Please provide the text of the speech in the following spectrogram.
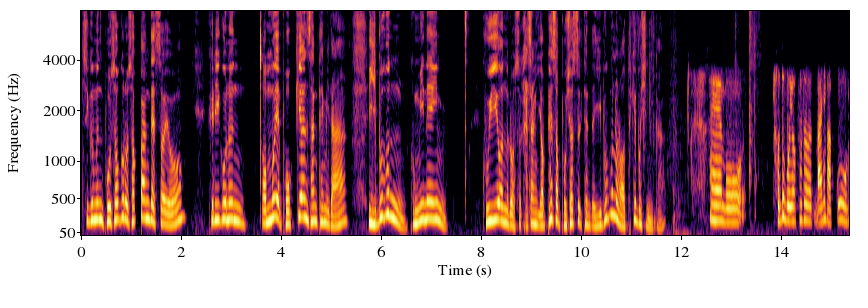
지금은 보석으로 석방됐어요. 그리고는 업무에 복귀한 상태입니다. 이 부분 국민의힘 구의원으로서 가장 옆에서 보셨을 텐데 이 부분은 어떻게 보십니까? 예, 뭐 저도 뭐 옆에서 많이 봤고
